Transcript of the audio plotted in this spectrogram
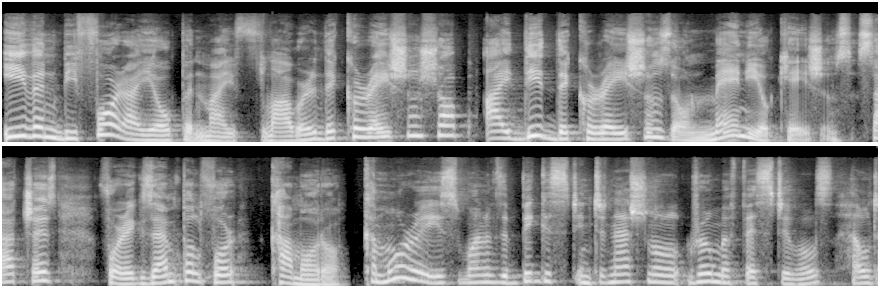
Even before I opened my flower decoration shop, I did decorations on many occasions, such as, for example, for Khamoro. Khamoro is one of the biggest international Roma festivals held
